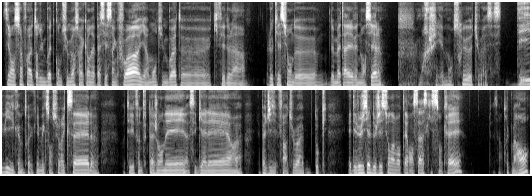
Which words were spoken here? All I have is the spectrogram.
c'est l'ancien fondateur d'une boîte consumer sur laquelle on a passé cinq fois. Il remonte une boîte euh, qui fait de la location de, matériel événementiel. Pff, marché monstrueux, tu vois. C'est débile comme truc. Les mecs sont sur Excel, au téléphone toute la journée, c'est galère. euh, y a pas de enfin, tu vois. Donc, il y a des logiciels de gestion d'inventaire en SaaS qui se sont créés. C'est un truc marrant.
